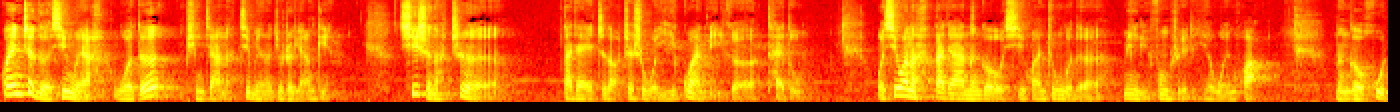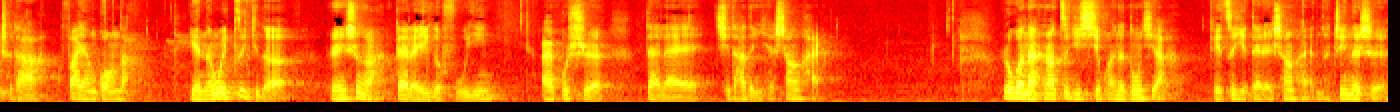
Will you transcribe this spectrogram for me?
关于这个新闻啊，我的评价呢，基本上就这两点。其实呢，这大家也知道，这是我一贯的一个态度。我希望呢，大家能够喜欢中国的命理风水这些文化，能够护持它发扬光大，也能为自己的人生啊带来一个福音，而不是带来其他的一些伤害。如果呢，让自己喜欢的东西啊，给自己带来伤害，那真的是，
